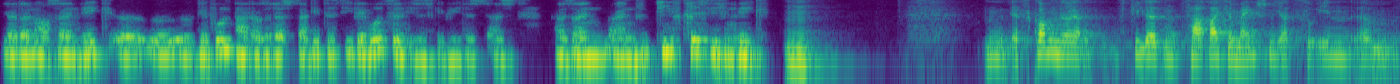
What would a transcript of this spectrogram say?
ja dann auch seinen Weg äh, äh, gefunden hat. Also das, da gibt es tiefe Wurzeln dieses Gebetes als, als einen, einen tief christlichen Weg. Mhm. Jetzt kommen viele zahlreiche Menschen ja zu Ihnen. Ähm,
